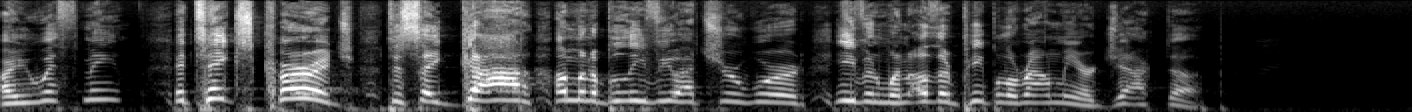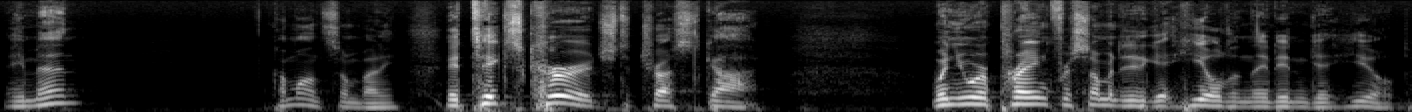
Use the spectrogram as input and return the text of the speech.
Are you with me? It takes courage to say, God, I'm going to believe you at your word, even when other people around me are jacked up. Amen? Come on, somebody. It takes courage to trust God. When you were praying for somebody to get healed and they didn't get healed,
